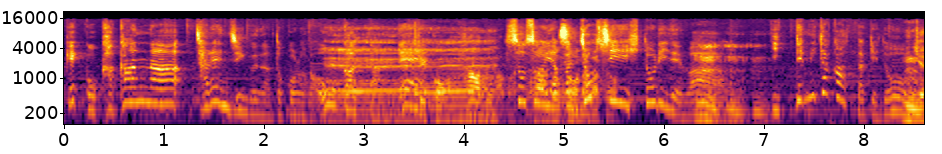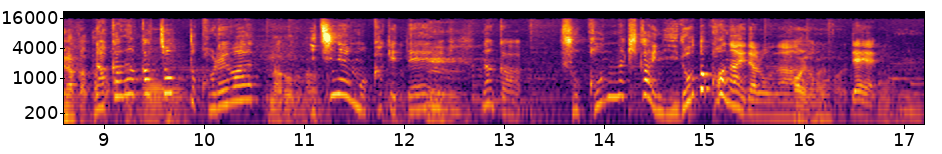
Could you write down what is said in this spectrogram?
結構果敢なチャレンジングなところが多かったんで、へ結構ハードな場所。そうそうやっぱ女子一人では行ってみたかったけど、なかったなかなかちょっとこれはなるほどなるほど。1年もかけて、うん。なんかそこんな機会二度と来ないだろうなと思って、はいはいはい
